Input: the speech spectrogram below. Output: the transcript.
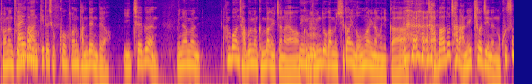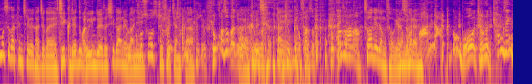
저는 깔고 반, 앉기도 좋고. 저는 반대인데요. 이 책은 왜냐하면 한번 잡으면 금방 읽잖아요. 네. 그 무인도 가면 시간이 너무 많이 남으니까 잡아도 잘 안 읽혀지는 뭐 코스모스 같은 책을 가져가야지 그래도 아니, 무인도에서 시간을 많이 할수 있지 않을까. 교과서 가져가요. 아, 그렇죠. 네. 교과서. 교과서, 아니, 하나. 수학의 정석 이런 거 하나. 아니, 그건 뭐 저는 평생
